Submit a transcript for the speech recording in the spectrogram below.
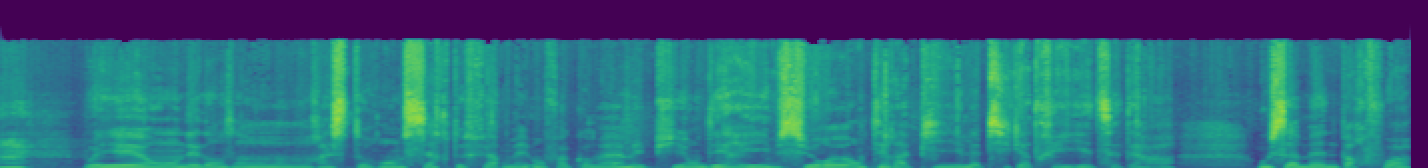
Vous voyez, on est dans un restaurant, certes fermé, mais enfin quand même, et puis on dérive sur en thérapie, la psychiatrie, etc. Où ça mène parfois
